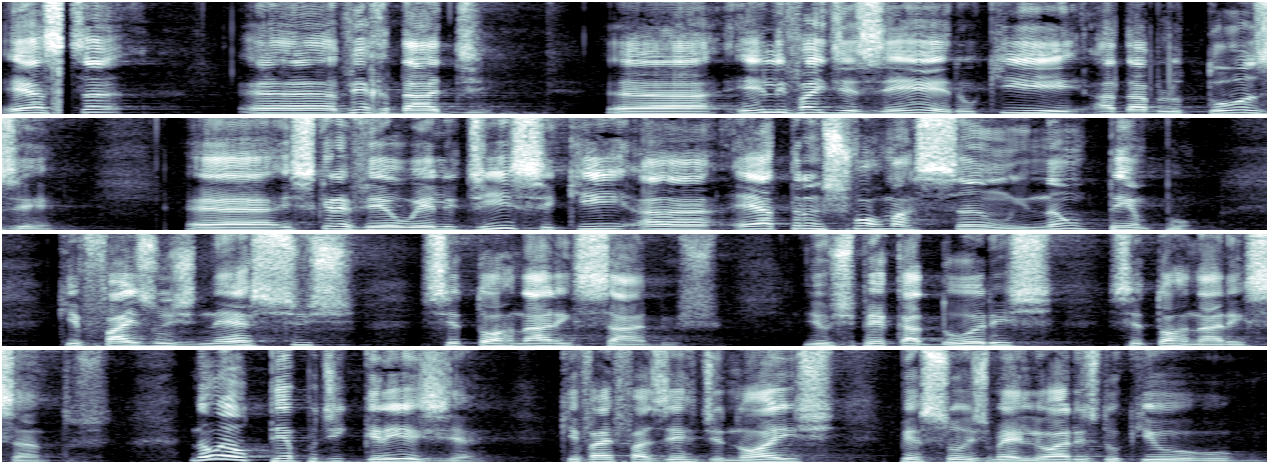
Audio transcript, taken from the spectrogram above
essa é, verdade. É, ele vai dizer o que a W. Tozer é, escreveu. Ele disse que é a transformação e não o tempo que faz os nécios se tornarem sábios e os pecadores se tornarem santos. Não é o tempo de igreja que vai fazer de nós pessoas melhores do que o,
